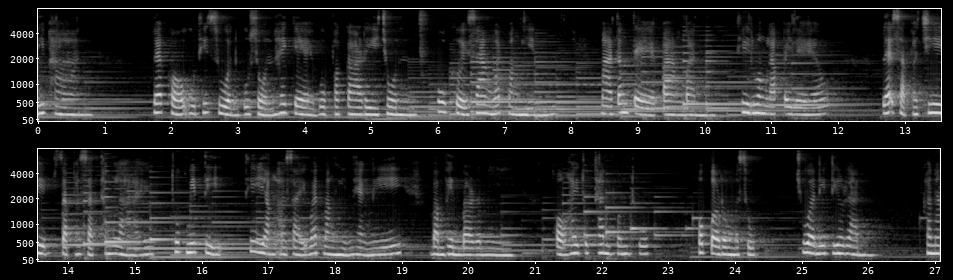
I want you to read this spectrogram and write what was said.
นิพาน และขออุทิศส่วนกุศลให้แก่บุพการีชน ผู้เคยสร้างวัดวังหิน มาตั้งแต่ปางบันที่ล่วงลับไปแล้ว และสรรพชีพสรรพสัตว์ทั้งหลาย ทุกมิติที่ยังอาศัยวัดวังหินแห่งนี้บำเพ็ญบารมี ขอให้ทุกท่านพ้นทุกข์ พบบรมสุข ชั่วนิติรันดร์คณะ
